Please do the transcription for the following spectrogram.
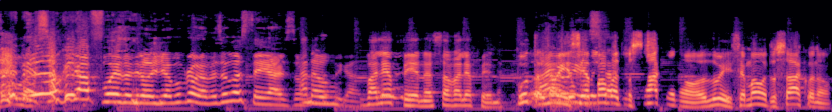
A impressão que já foi essa trilogia em algum programa, mas eu gostei, Arson. Ah, não. obrigado. Vale a pena, essa vale a pena. Puta, Luiz, não, você eu, mama do saco ou não? Luiz, você mama do saco ou não?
